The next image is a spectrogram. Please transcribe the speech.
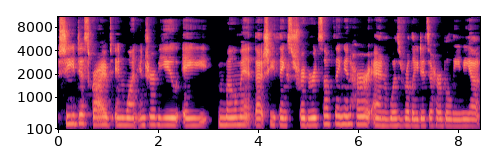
She described in one interview a moment that she thinks triggered something in her and was related to her bulimia.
